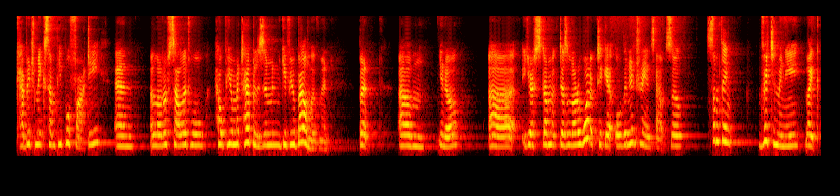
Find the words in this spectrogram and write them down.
cabbage makes some people farty and a lot of salad will help your metabolism and give you bowel movement. But um you know uh your stomach does a lot of work to get all the nutrients out. So something vitaminy like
